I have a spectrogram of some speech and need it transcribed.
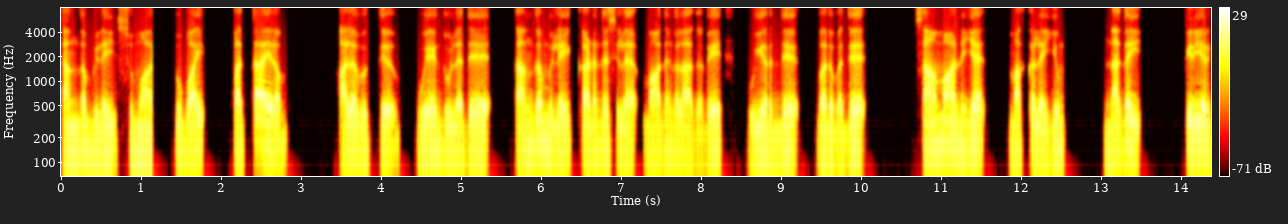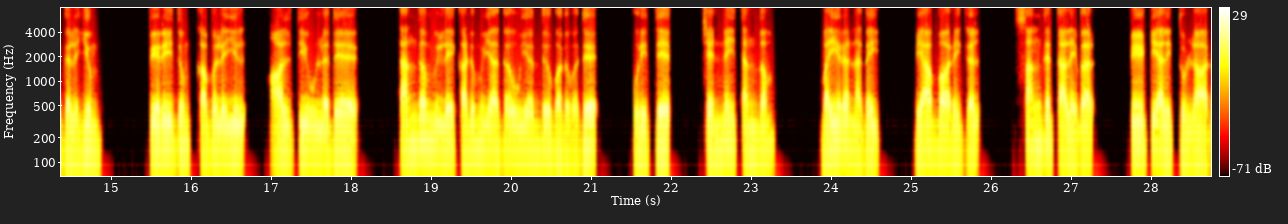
தங்கம் விலை சுமார் ரூபாய் பத்தாயிரம் அளவுக்கு உயர்ந்துள்ளது. தங்கம் விலை கடந்த சில மாதங்களாகவே உயர்ந்து வருவது. சாமானிய மக்களையும் நகை பிரியர்களையும் பெரிதும் கவலையில் ஆழ்த்தி உள்ளது. தங்கம் விலை கடுமையாக உயர்ந்து வருவது குறித்து சென்னை தங்கம் வைர நகை வியாபாரிகள் சங்க தலைவர் பேட்டி அளித்துள்ளார்.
